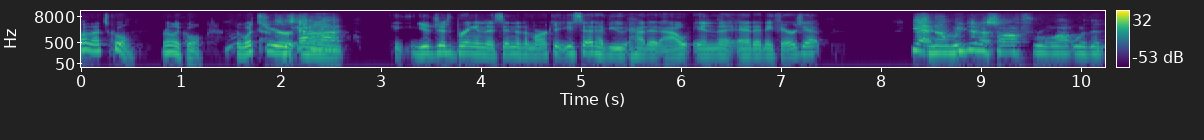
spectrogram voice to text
Oh, that's cool. Really cool. So what's Yeah, your? it's got a lot- um, you're just bringing this into the market. You said. Have you had it out in the at any fairs yet? Yeah, no, we did a soft rollout with it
